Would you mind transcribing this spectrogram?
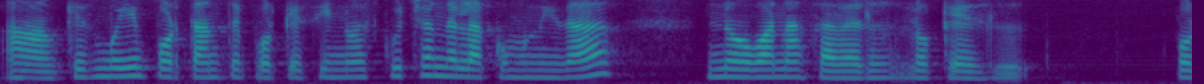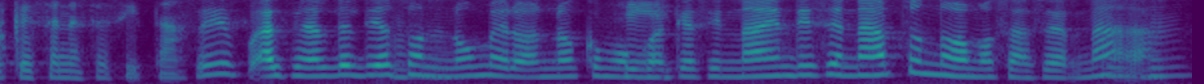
Ah, que es muy importante porque si no escuchan de la comunidad, no van a saber lo que es, l- por qué se necesita. Sí, al final del día son números, ¿no? Como Sí. cualquier, si nadie dice nada, pues no vamos a hacer nada. Ujú.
